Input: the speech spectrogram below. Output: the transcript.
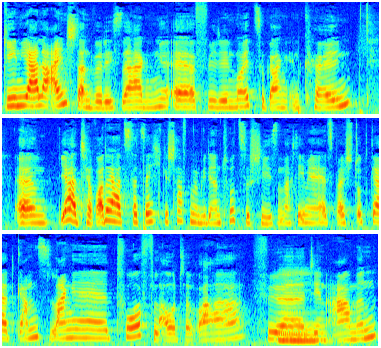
genialer Einstand, würde ich sagen, äh, für den Neuzugang in Köln. Ähm, ja, Terodde hat es tatsächlich geschafft, mal wieder ein Tor zu schießen, nachdem er jetzt bei Stuttgart ganz lange Torflaute war für mhm. den Armen.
